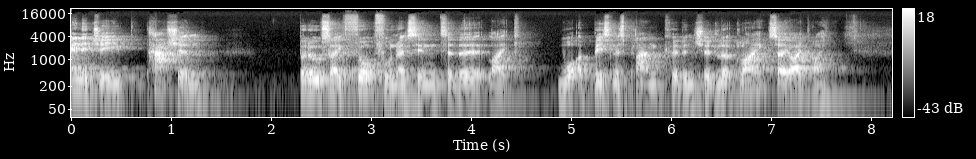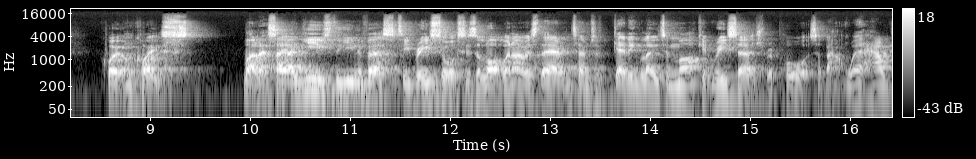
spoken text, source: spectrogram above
energy, passion, but also thoughtfulness into the like what a business plan could and should look like. So I, I quote unquote. Well, let's say I used the university resources a lot when I was there in terms of getting loads of market research reports about where, how,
